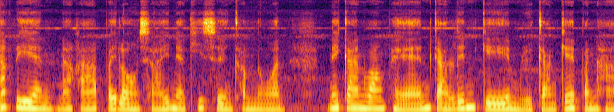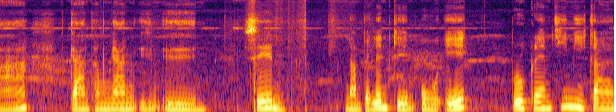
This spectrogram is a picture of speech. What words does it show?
นักเรียนนะคะไปลองใช้แนวคิดเชิงคำนวณ ในการวางแผนการเล่นเกม หรือการแก้ปัญหา การทำงานอื่นๆ เช่น นำไปเล่นเกม OX โปรแกรมที่มีการ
